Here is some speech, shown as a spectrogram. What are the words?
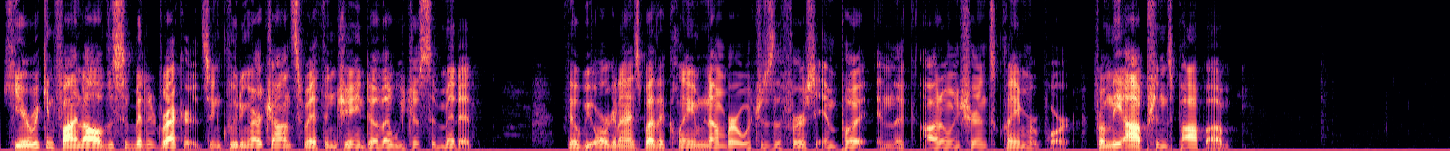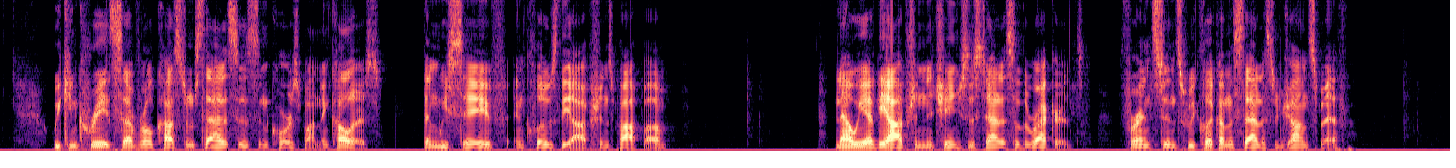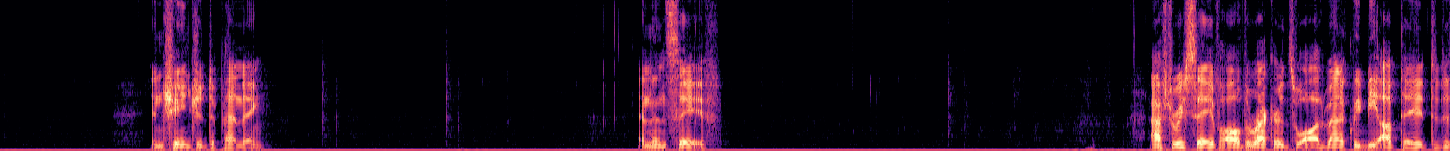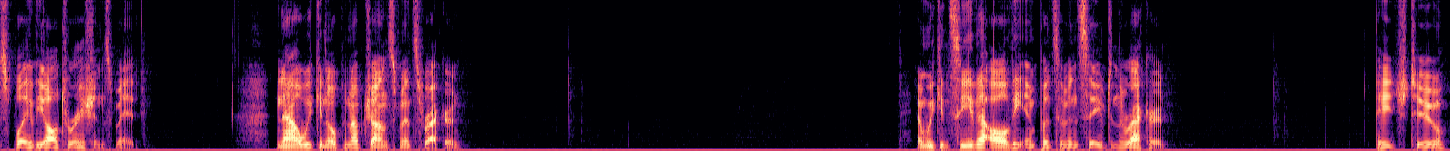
Here we can find all of the submitted records, including our John Smith and Jane Doe that we just submitted. They'll be organized by the claim number, which was the first input in the auto insurance claim report. From the options pop-up, we can create several custom statuses in corresponding colors. Then we save and close the options pop-up. Now we have the option to change the status of the records. For instance, we click on the status of John Smith and change it to pending, and then save. After we save, all the records will automatically be updated to display the alterations made. Now we can open up John Smith's record. And we can see that all the inputs have been saved in the record. Page 2,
